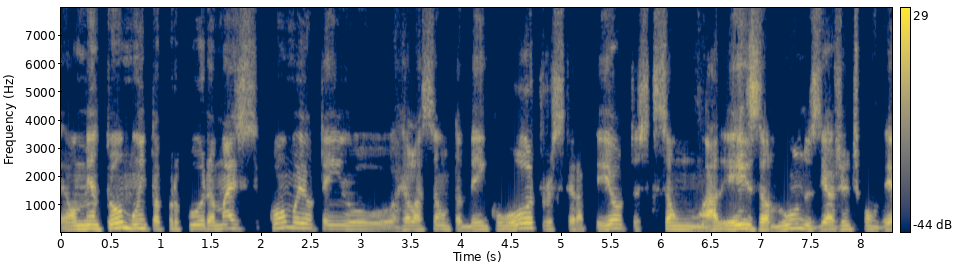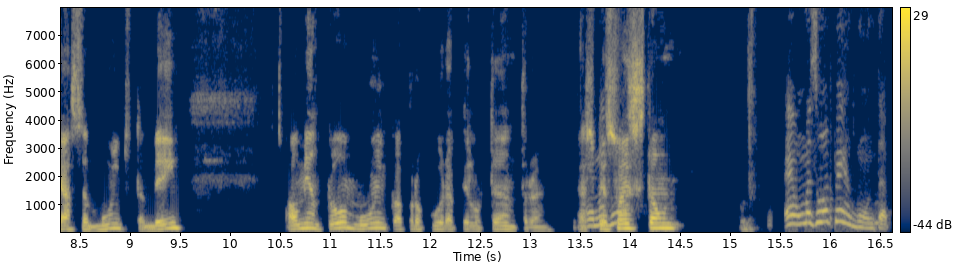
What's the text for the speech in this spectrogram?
é, aumentou muito a procura, mas como eu tenho relação também com outros terapeutas que são ex-alunos e a gente conversa muito também, aumentou muito a procura pelo Tantra. As é, pessoas uma... estão. É, mas uma pergunta.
